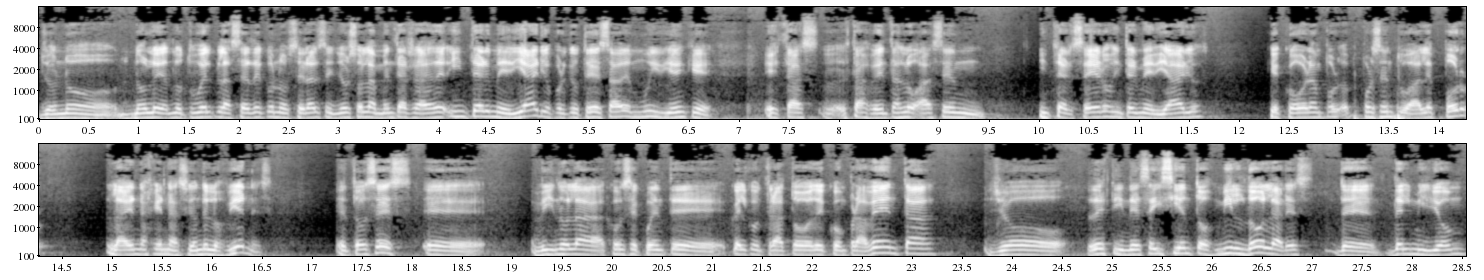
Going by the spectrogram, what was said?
yo no, no, le, no tuve el placer de conocer al Señor solamente a través de intermediarios, porque ustedes saben muy bien que estas, estas ventas lo hacen terceros, intermediarios, que cobran porcentuales por la enajenación de los bienes. Entonces, eh, vino la consecuente, el contrato de compra-venta, yo destiné 600 mil dólares del millón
